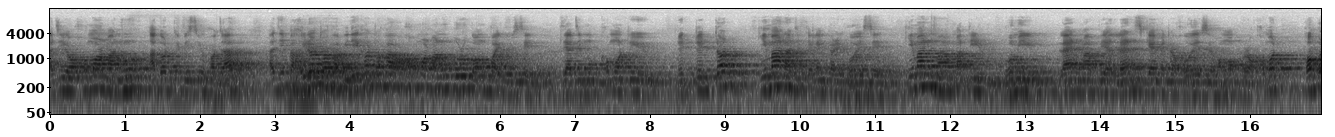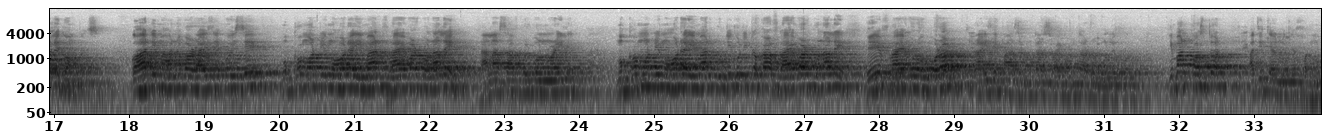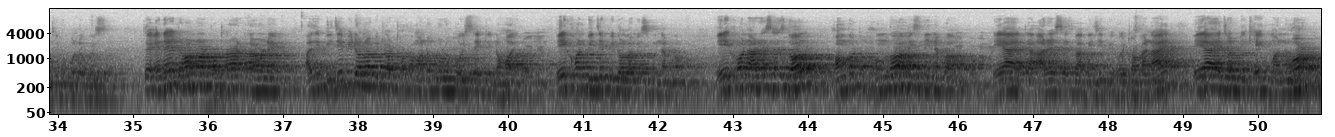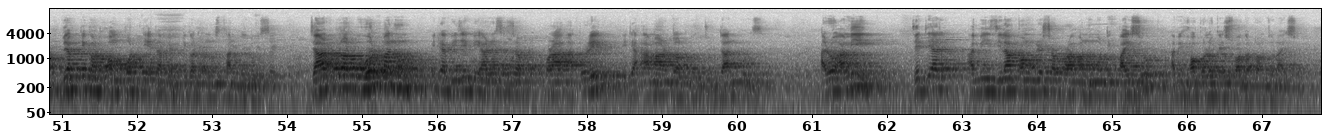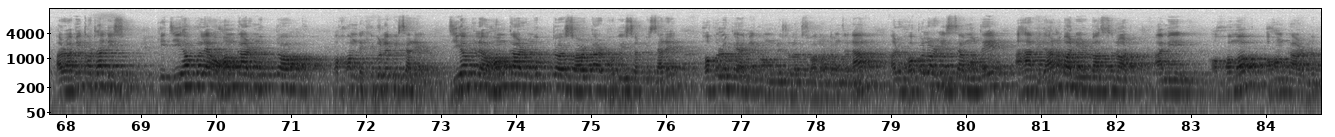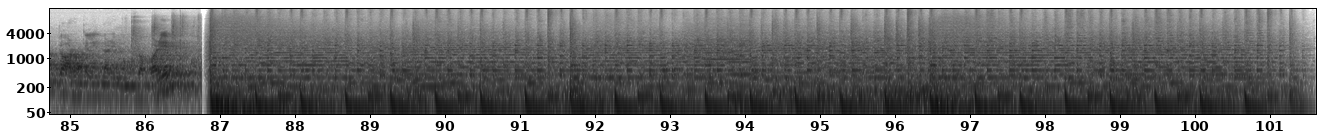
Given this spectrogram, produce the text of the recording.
আজি অসমৰ মানুহ আগতকৈ বেছি সজাগ। আজি বাহিৰত থকা বিদেশত থকা অসমৰ মানুহবোৰো গম পাই গৈছে যে আজি মুখ্যমন্ত্ৰীৰ নেতৃত্বত কিমান আজি কেলেংকাৰী হৈ আছে কিমান মাটিৰ ভূমি লেণ্ড মাফিয়া লেণ্ড স্কেম এটা হৈ আছে সমগ্ৰ অসমত সকলোৱে গম পাইছে। গুৱাহাটী মহানগৰ ৰাইজে কৈছে মুখ্যমন্ত্ৰী মহোদয় ইমান ফ্লাইঅভাৰ বনালে নালা চাফ কৰিব নোৱাৰিলে। মুখ্যমন্ত্ৰী মহোদয় ইমান কোটি কোটি টকাৰ ফ্লাইঅভাৰ বনালে সেই ফ্লাইঅভাৰৰ ওপৰত ৰাইজে পাঁচ ঘণ্টা ছয় ঘণ্টা ৰ'বলৈ গ'ল। কিমান কষ্টত আজি তেওঁলোকে সন্মুখীন হ'বলৈ গৈছে। তো এনেধৰণৰ কথাৰ কাৰণে আজি বিজেপি দলৰ ভিতৰত থকা মানুহবোৰো কৈছে কি নহয় এইখন বিজেপি দল আমি চিনি নাপাওঁ। এইখন আৰ এছ এছ দল সংঘ সংঘ আমি চিনি নাপাওঁ। এয়া এতিয়া আৰ এছ এছ বা বিজেপি হৈ থকা নাই। এয়া এজন বিশেষ মানুহৰ ব্যক্তিগত সম্পত্তি এটা ব্যক্তিগত অনুষ্ঠান হৈ গৈছে। যাৰ ফলত বহুত মানুহ এতিয়া বিজেপি আৰ এছ এছৰ পৰা আঁতৰি এতিয়া আমাৰ দলটোত যোগদান কৰিছে। আৰু আমি যেতিয়া আমি জিলা কংগ্ৰেছৰ পৰা অনুমতি পাইছোঁ আমি সকলোকে স্বাগতম জনাইছোঁ। আৰু আমি কথা দিছোঁ কি যিসকলে অহংকাৰ মুক্ত অসম দেখিবলৈ বিচাৰে। যিসকলে অহংকাৰ মুক্ত চৰকাৰ ভৱিষ্যত বিচাৰে সকলোকে আমি কংগ্ৰেছ দলক স্বাগতম জনাম আৰু সকলৰ ইচ্ছামতে অহা বিধানসভা নিৰ্বাচনত আমি অসমক অহংকাৰ মুক্ত আৰু কেলেংকাৰী মুক্ত কৰিম।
